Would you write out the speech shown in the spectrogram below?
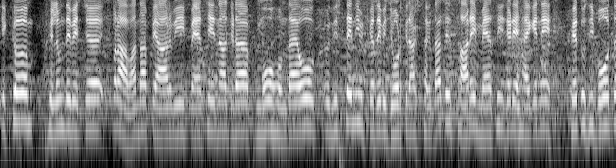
ਇੱਕ ਫਿਲਮ ਦੇ ਵਿੱਚ ਭਰਾਵਾਂ ਦਾ ਪਿਆਰ ਵੀ ਪੈਸੇ ਨਾਲ ਜਿਹੜਾ ਮੋਹ ਹੁੰਦਾ ਹੈ ਉਹ ਰਿਸ਼ਤੇ ਨਹੀਂ ਕਦੇ ਵੀ ਜੋੜ ਕੇ ਰੱਖ ਸਕਦਾ ਤੇ ਸਾਰੇ ਮੈਸੇਜ ਜਿਹੜੇ ਹੈਗੇ ਨੇ ਫਿਰ ਤੁਸੀਂ ਬਹੁਤ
